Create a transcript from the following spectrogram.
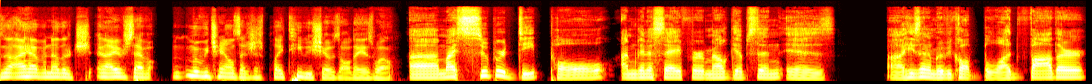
is I have another. Ch- I just have movie channels that just play TV shows all day as well. Uh, my super deep poll, I'm gonna say for Mel Gibson is, uh, he's in a movie called Blood Father,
